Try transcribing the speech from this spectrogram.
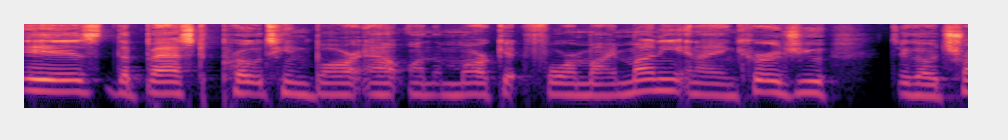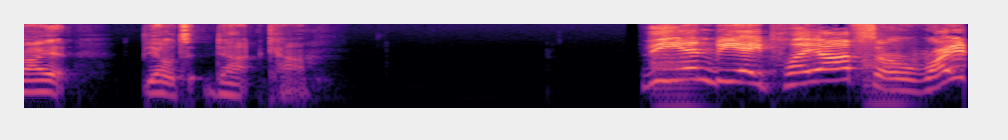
is the best protein bar out on the market for my money, and I encourage you to go try it. Built.com. The NBA playoffs are right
